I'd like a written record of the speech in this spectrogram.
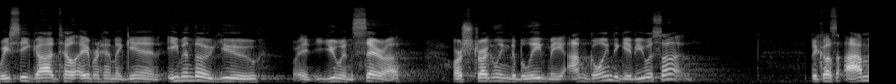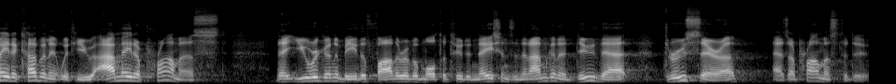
we see God tell Abraham again, even though you, you and Sarah, are struggling to believe me, I'm going to give you a son. Because I made a covenant with you, I made a promise that you were going to be the father of a multitude of nations, and that I'm going to do that through Sarah as I promised to do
